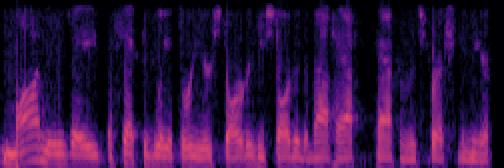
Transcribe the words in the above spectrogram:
Mond is a effectively a three year starter. He started about half half of his freshman year.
